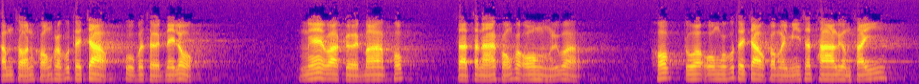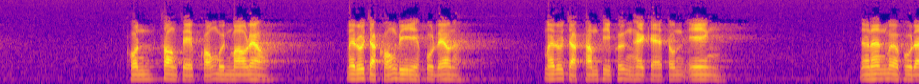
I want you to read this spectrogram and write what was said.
คำสอนของพระพุทธเจ้าผู้ประเสริฐในโลก แม้ว่าเกิดมาพบศาสนาของพระองค์ หรือว่าพบตัวองค์พระพุทธเจ้าก็ไม่มีศรัทธาเลื่อมใส คนท่องเสพของมึนเมาแล้ว ไม่รู้จักของดีพูดแล้วนะ ไม่รู้จักทำที่พึ่งให้แก่ตนเอง ดังนั้นเมื่อผู้ใด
